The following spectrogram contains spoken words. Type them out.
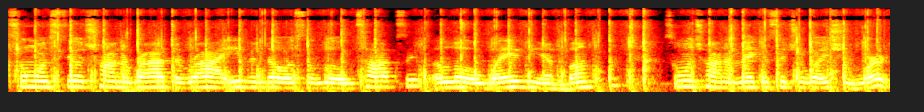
Someone still trying to ride the ride even though it's a little toxic, a little wavy and bumpy. Someone trying to make a situation work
